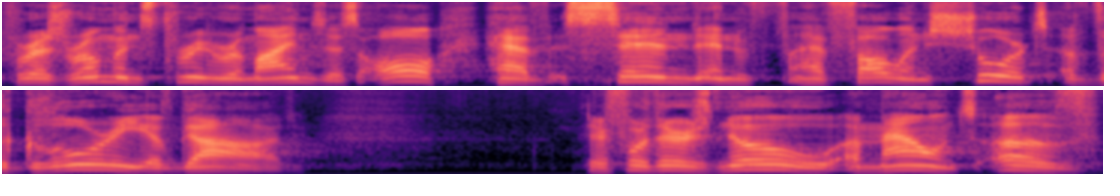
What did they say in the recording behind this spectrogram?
For as Romans 3 reminds us, all have sinned and have fallen short of the glory of God. Therefore, there is no amount of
